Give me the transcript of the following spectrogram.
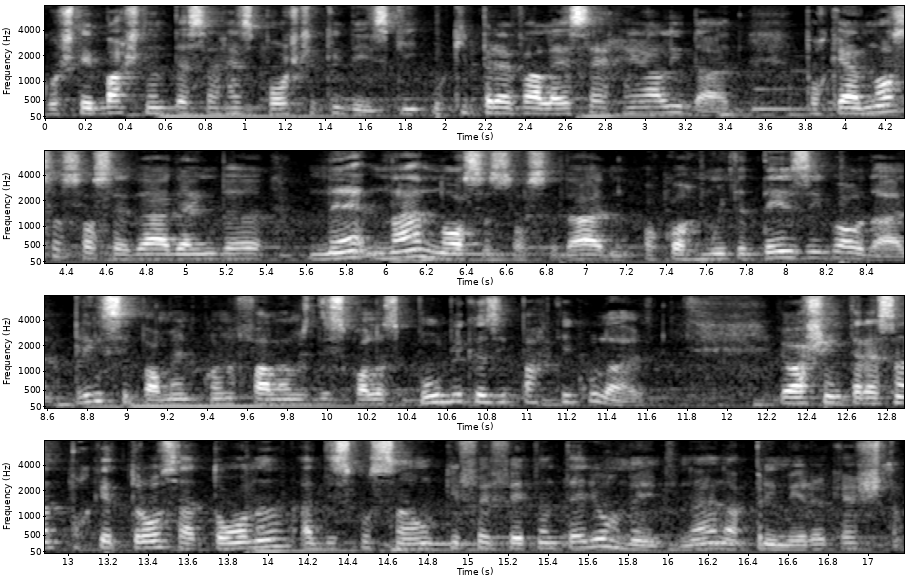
gostei bastante dessa resposta que diz que o que prevalece é a realidade, porque a nossa sociedade ainda, né, na nossa sociedade, ocorre muita desigualdade, principalmente quando falamos de escolas públicas e particulares eu achei interessante porque trouxe à tona a discussão que foi feita anteriormente, né, na primeira questão.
